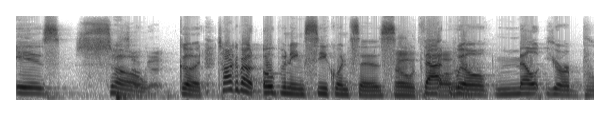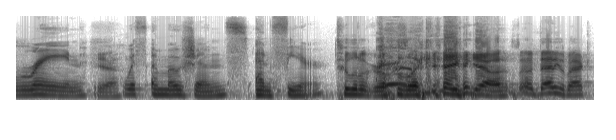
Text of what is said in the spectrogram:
is so, So good. good. Talk about opening sequences Oh, that father. will melt your brain Yeah. with emotions and fear. Two little girls like, hey, yeah, so daddy's back.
